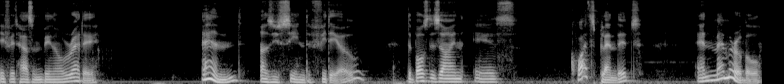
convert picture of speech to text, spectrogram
if it hasn't been already. And, as you see in the video, the boss design is quite splendid and memorable.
